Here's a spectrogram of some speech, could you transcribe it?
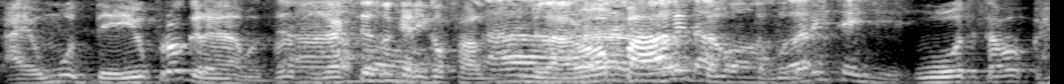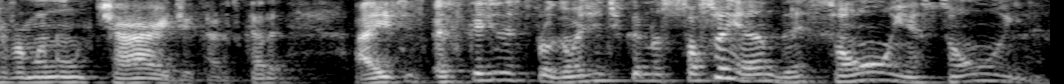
Aí eu mudei o programa. Assim, Ah, já que vocês não querem que eu fale do Ah, similar ao Opala, então tá então. bom, então agora entendi. O outro tava reformando um Charger, cara. Os cara... Aí fiquei nesse programa a gente ficando só sonhando, né? Sonha, sonha.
